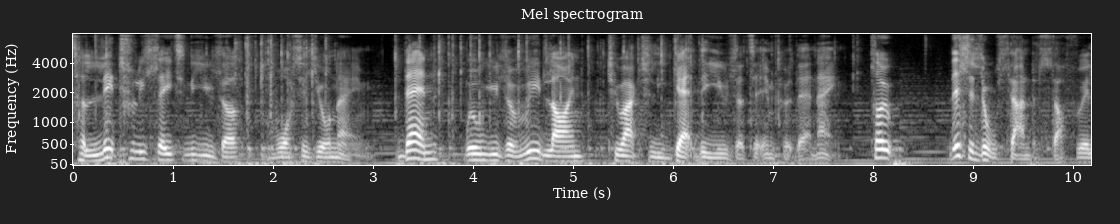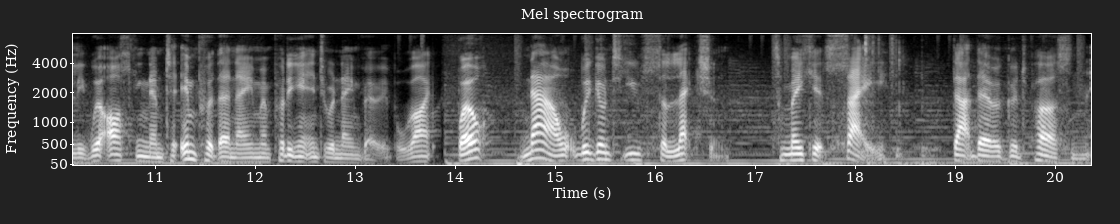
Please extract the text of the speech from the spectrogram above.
to literally say to the user, what is your name? Then we'll use a read line to actually get the user to input their name. So this is all standard stuff really, we're asking them to input their name and putting it into a name variable, right? Well, now we're going to use selection to make it say that they're a good person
